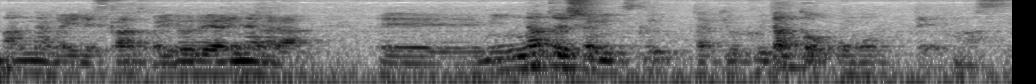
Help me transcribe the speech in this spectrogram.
あんなんがいいですか？とかいろいろやりながら、えー、みんなと一緒に作った曲だと思ってます。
